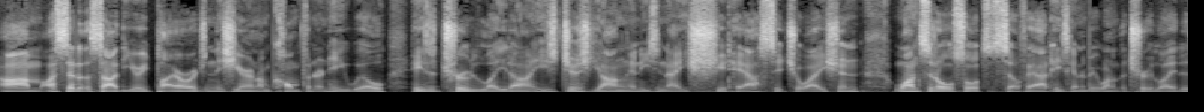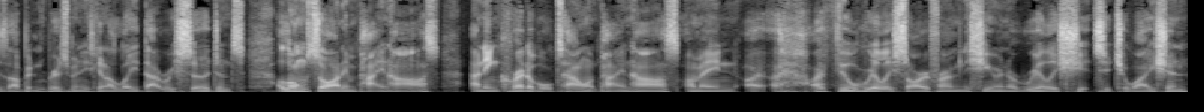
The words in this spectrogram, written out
Um, I said at the start of the year he'd play Origin this year, and I'm confident he will. He's a true leader. He's just young, and he's in a shithouse situation. Once it all sorts itself out, he's going to be one of the true leaders up in Brisbane. He's going to lead that resurgence alongside him, Payne Haas, an incredible talent. Payne Haas. I mean, I, I feel really sorry for him this year in a really shit situation.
